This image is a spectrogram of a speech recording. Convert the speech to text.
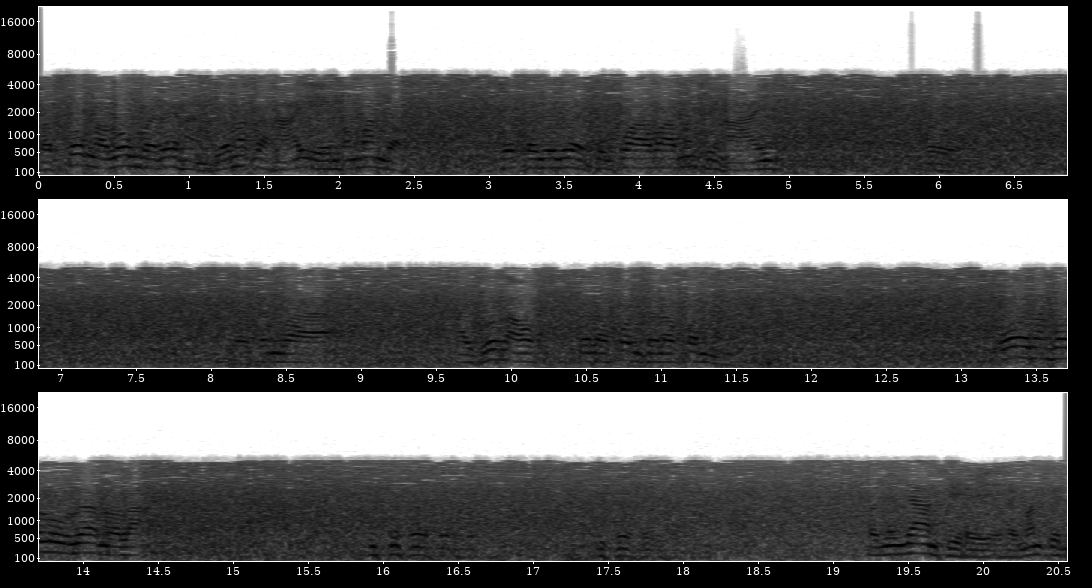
กระส่งอารมณ์ไปได้หันเดี๋ยวมันก็หายเองของมันดอกเจ็บไปเรื่อยๆจนกว่าว่ามันสิหายเออแต่จังว่าไอ้พวกเราแต่ละคนแต่ละคนโอ้ยมันบ่รู้เรื่องหรอละพยายามที่ให้ให้มันเป็น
